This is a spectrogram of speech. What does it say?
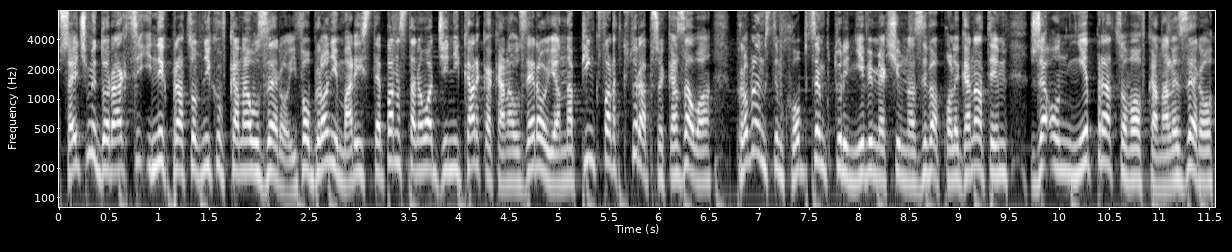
Przejdźmy do reakcji innych pracowników kanału Zero i w obronie Marii Stepan stanęła dziennikarka kanału Zero Joanna Pinkwart, która przekazała, problem z tym chłopcem, który nie wiem jak się nazywa, polega na tym, że on nie pracował w kanale Zero.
